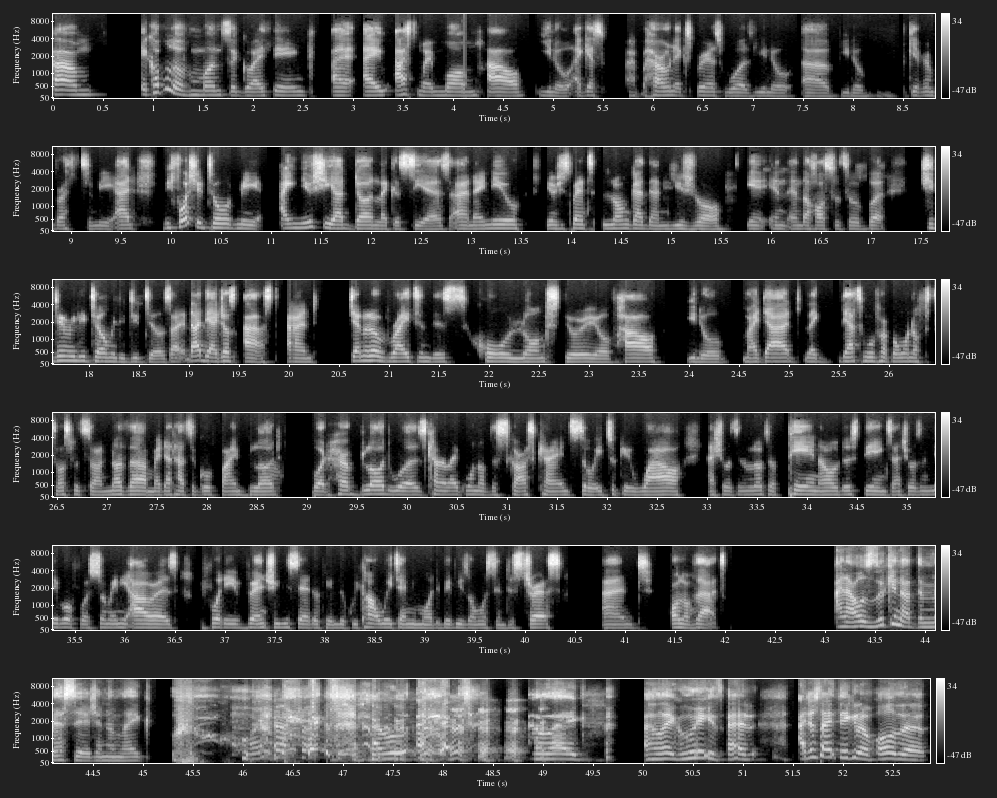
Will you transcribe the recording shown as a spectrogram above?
um, a couple of months ago, I think I, I asked my mom how, you know, I guess her own experience was, you know, uh, you know, giving birth to me. And before she told me, I knew she had done like a CS, and I knew, you know, she spent longer than usual in in, in the hospital, but she didn't really tell me the details. I, that day, I just asked, and she ended up writing this whole long story of how you know, my dad, like they had to move her from one hospital to another. My dad had to go find blood but her blood was kind of like one of the scarce kinds. So it took a while and she was in a lot of pain and all those things. And she was in labor for so many hours before they eventually said, okay, look, we can't wait anymore. The baby is almost in distress and all of that. And I was looking at the message and I'm like, I'm like, I'm like, wait. And I just started thinking of all the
